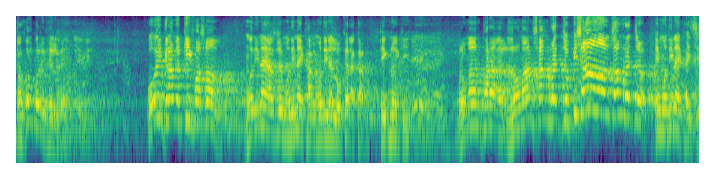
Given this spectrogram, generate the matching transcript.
দখল করে ফেলবে। ওই গ্রামে কি ফসল? মদিনায় আসবে, মদিনায় খাবে, মদিনার লোকেরা খাবে। ঠিক নয় কি? রোমান রোমান সাম্রাজ্য, বিশাল সাম্রাজ্য এই মদিনায় খাইছে।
